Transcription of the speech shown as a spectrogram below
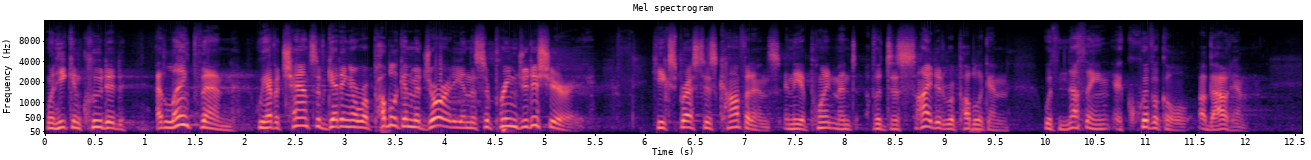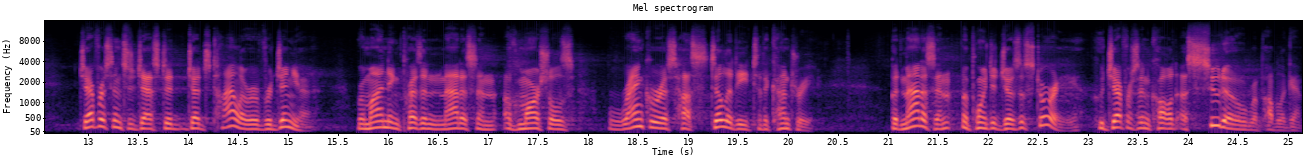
when he concluded, At length, then, we have a chance of getting a Republican majority in the Supreme Judiciary. He expressed his confidence in the appointment of a decided Republican with nothing equivocal about him. Jefferson suggested Judge Tyler of Virginia, reminding President Madison of Marshall's rancorous hostility to the country. But Madison appointed Joseph Story, who Jefferson called a pseudo Republican.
